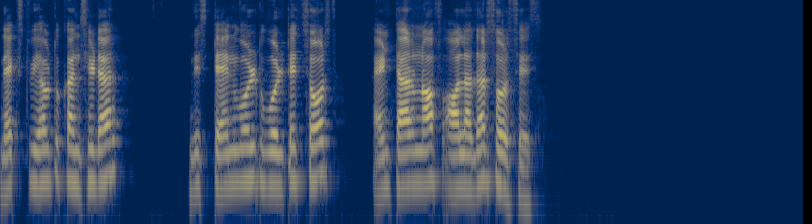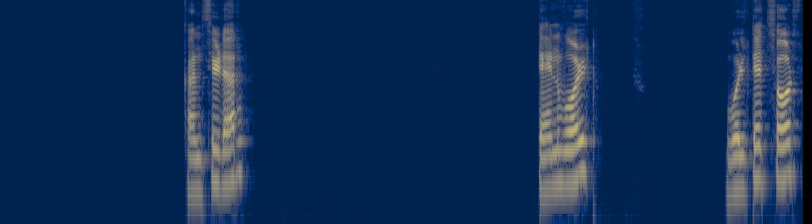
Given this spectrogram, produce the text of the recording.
next we have to consider this 10 volt voltage source and turn off all other sources. Consider 10 volt voltage source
